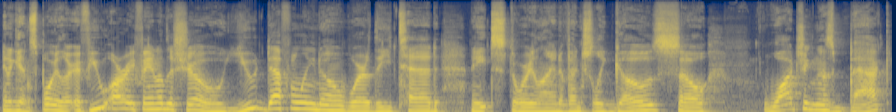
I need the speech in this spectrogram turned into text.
And again, spoiler, if you are a fan of the show, you definitely know where the Ted Nate storyline eventually goes. So watching this back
